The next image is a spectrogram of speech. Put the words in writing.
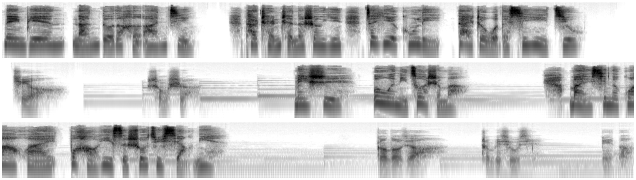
那边难得的很安静，他沉沉的声音在夜空里带着我的心一揪。青阳，什么事？没事，问问你做什么？满心的挂怀，不好意思说句想念。刚到家，准备休息。你呢？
